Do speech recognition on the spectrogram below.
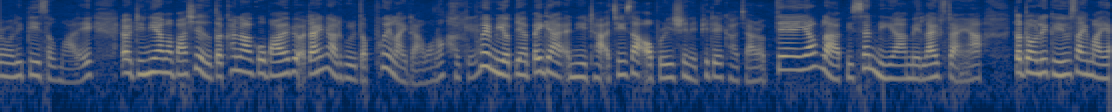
တော်တော်လေးပြည့်စုံပါတယ်အဲ့တော့ဒီနေရာမှာဘာရှိလဲဆိုတော့ခန္ဓာကိုယ်ဘာပဲပြောအတိုင်းအတာတစ်ခုတွေတော့ဖွင့်လိုက်တာပေါ့နော်ဟုတ်ကဲ့ဖွင့်ပြီးတော့ပြန်ပိတ်ရတဲ့အနေထားအကြီးစား operation တွေဖြစ်တဲ့ခါကျတော့ပြန်ရောက်လာပြီးဆက်နေရမယ့် lifestyle ကတော်တော်လေးဂရုစိုက်မှရ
